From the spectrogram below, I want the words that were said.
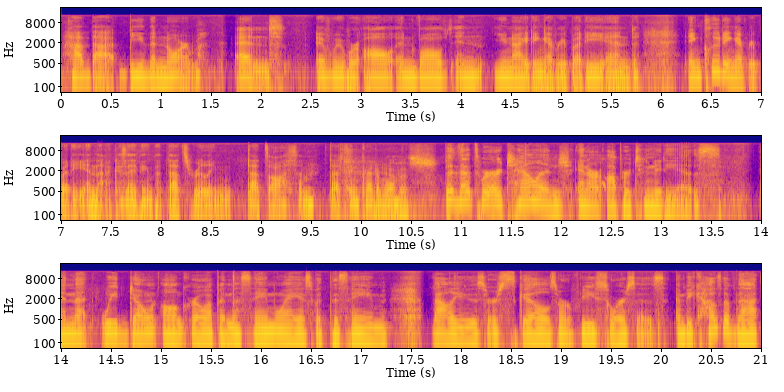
had that be the norm and if we were all involved in uniting everybody and including everybody in that because I think that that's really that's awesome. That's incredible. Yeah, that's, but that's where our challenge and our opportunity is. and that we don't all grow up in the same ways with the same values or skills or resources. And because of that,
